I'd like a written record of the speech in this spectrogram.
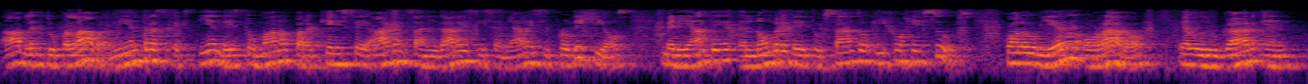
hablen tu palabra, mientras extiendes tu mano para que se hagan sanidades y señales y prodigios mediante el nombre de tu santo Hijo Jesús. Cuando hubieron orado, el lugar en,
